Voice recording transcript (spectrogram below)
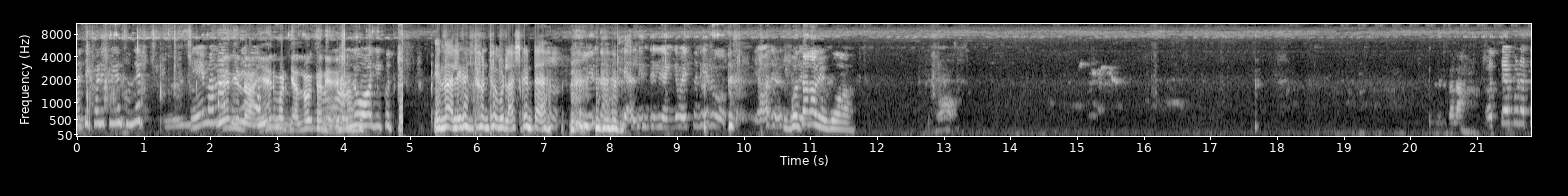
ನಟಿ ಕಳಿ ಸುಮ್ಮನೆ ಏ ಮಮ್ಮ ಏನಿಲ್ಲ ಏನ್ ಮಾಡ್ತೀಯ ಅಲ್ಲಿ ಹೋಗ್ತಾನೆ. ಅಲ್ಲೂ ಹೋಗಿ ಕುತ್ಕೊ ಇನ್ನು ಅಲ್ಲಿ ಗಂಟ ಹೊಂಟೋಗ್ಬಿಡ್ ಲಾಸ್ಟ್ ಗಂಟ. ಅಲ್ಲಿಂದ ಇಲ್ಲಿ ಹೆಂಗೆ ಹೋಯ್ತಾನೆ ಇರು. ಯಾವ್ದು ಒತ್ತೆ ಬಿಡತ್ತ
